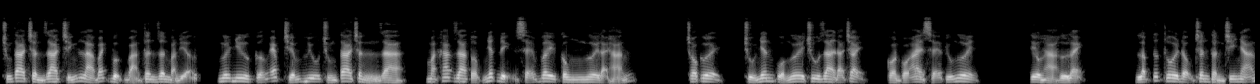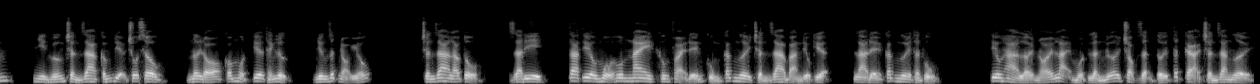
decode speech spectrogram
Chúng ta trần gia chính là bách vực bản thân dân bản địa, ngươi như cưỡng ép chiếm hữu chúng ta trần gia, mặt khác gia tộc nhất định sẽ vây công ngươi đại hán. Cho ngươi chủ nhân của ngươi chu gia đã chạy, còn có ai sẽ cứu ngươi? Tiêu hà hừ lạnh. Lập tức thôi động chân thần chi nhãn, nhìn hướng trần gia cấm địa chỗ sâu, nơi đó có một tia thánh lực, nhưng rất nhỏ yếu. Trần gia lão tổ, ra đi, ta tiêu mộ hôm nay không phải đến cùng các ngươi trần gia bàn điều kiện, là để các ngươi thần phục. Tiêu hà lời nói lại một lần nữa chọc giận tới tất cả trần gia người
